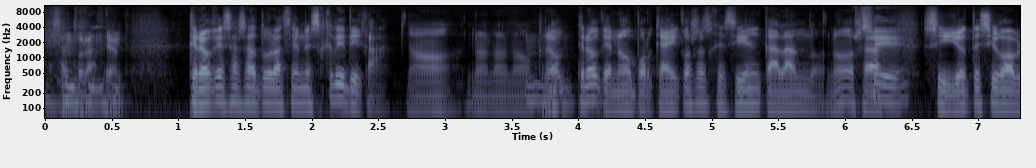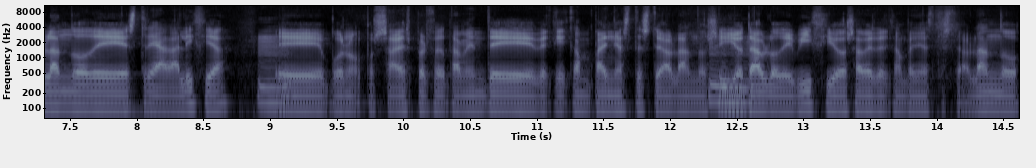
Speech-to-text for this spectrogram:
hay saturación. ¿Creo que esa saturación es crítica? No, no, no, no. Creo, creo que no, porque hay cosas que siguen calando, ¿no? O sea, Sí. si yo te sigo hablando de Estrella Galicia, eh, bueno, pues sabes perfectamente de qué campañas te estoy hablando. Si yo te hablo de vicio, sabes de qué campañas te estoy hablando.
